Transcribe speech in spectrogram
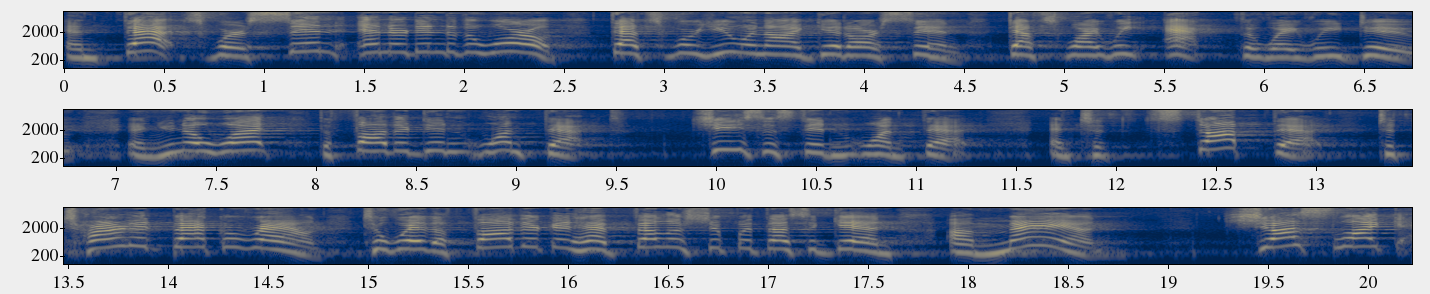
And that's where sin entered into the world. That's where you and I get our sin. That's why we act the way we do. And you know what? The Father didn't want that. Jesus didn't want that. And to stop that, to turn it back around to where the Father can have fellowship with us again, a man, just like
